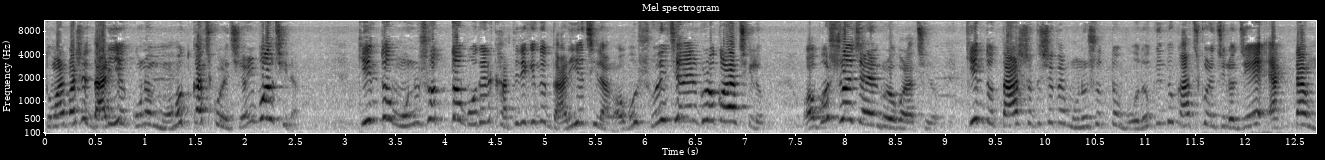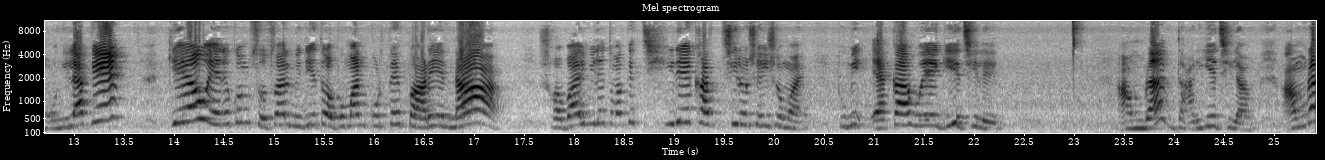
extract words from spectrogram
তোমার পাশে দাঁড়িয়ে কোনো মহৎ কাজ করেছি, আমি বলছি না। কিন্তু মনুষ্যত্ব বোধের খাতিরে কিন্তু দাঁড়িয়েছিলাম। অবশ্যই চ্যানেল গ্রো করা ছিল। অবশ্যই চ্যানেল গ্রো করা ছিল। কিন্তু তার সাথে সাথে মনুষ্যত্ব বোধও কিন্তু কাজ করেছিল যে একটা মহিলাকে কেউ এরকম সোশ্যাল মিডিয়াতে অপমান করতে পারে না। সবাই মিলে তোমাকে ছিঁড়ে খাচ্ছিল সেই সময়। তুমি একা হয়ে গিয়েছিলে। আমরা দাঁড়িয়েছিলাম। আমরা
